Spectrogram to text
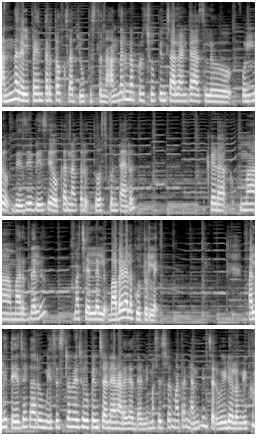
అందరు వెళ్ళిపోయిన తర్వాత ఒకసారి చూపిస్తున్నా. అందరు ఉన్నప్పుడు చూపించాలంటే అసలు ఫుల్ బిజీ బిజీ ఒకరినొకరు తోసుకుంటారు. ఇక్కడ మా మరదలు మా చెల్లెళ్ళు బాబాయ్ వాళ్ళ కూతుర్లే. మళ్ళీ తేజ గారు మీ సిస్టర్ని చూపించండి అని అడగద్దండి. మా సిస్టర్ మాత్రం కనిపించరు వీడియోలో మీకు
